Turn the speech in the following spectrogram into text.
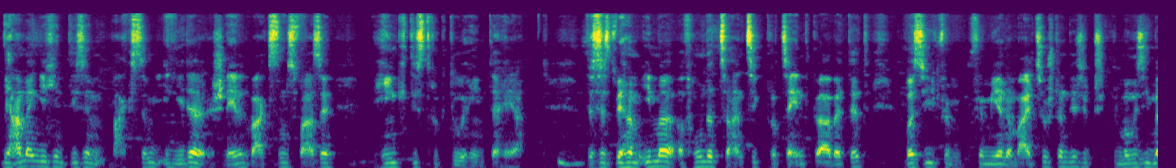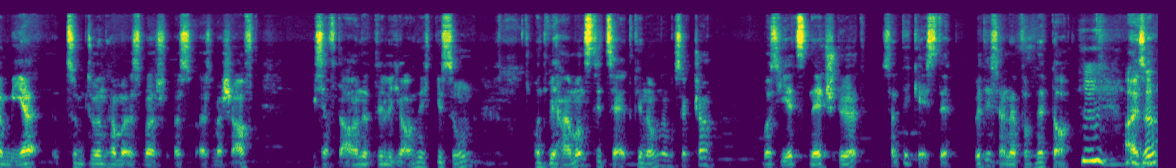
wir haben eigentlich in diesem Wachstum, in jeder schnellen Wachstumsphase hinkt die Struktur hinterher. Mhm. Das heißt, wir haben immer auf 120 Prozent gearbeitet, was ich für, für mich ein Normalzustand ist. Gesagt, man muss immer mehr zum Tun haben, als man, als, als man schafft. Ist auf Dauer natürlich auch nicht gesund. Und wir haben uns die Zeit genommen und gesagt, schau, was jetzt nicht stört, sind die Gäste, weil die sind einfach nicht da. Also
